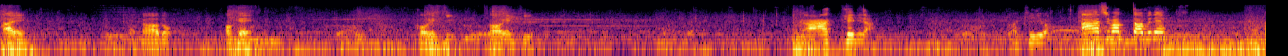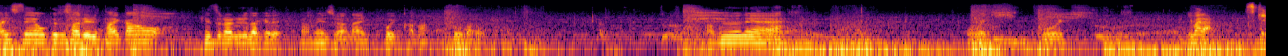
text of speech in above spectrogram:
はい。ガード。OK 攻撃。攻撃。あー蹴りだ。あ蹴りは。あーしまった。危ねえ。体勢を崩される体幹を削られるだけでダメージはないっぽいかな？どうだろう？危ねえ。攻撃。攻撃。今だ。好き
